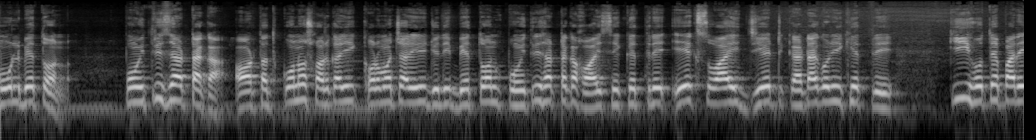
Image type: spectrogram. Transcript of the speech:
মূল বেতন পঁয়ত্রিশ হাজার টাকা, অর্থাৎ কোনো সরকারি কর্মচারীর যদি বেতন পঁয়ত্রিশ হাজার টাকা হয়, সেক্ষেত্রে এক্স ওয়াই জেড ক্যাটাগরির ক্ষেত্রে কি হতে পারে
